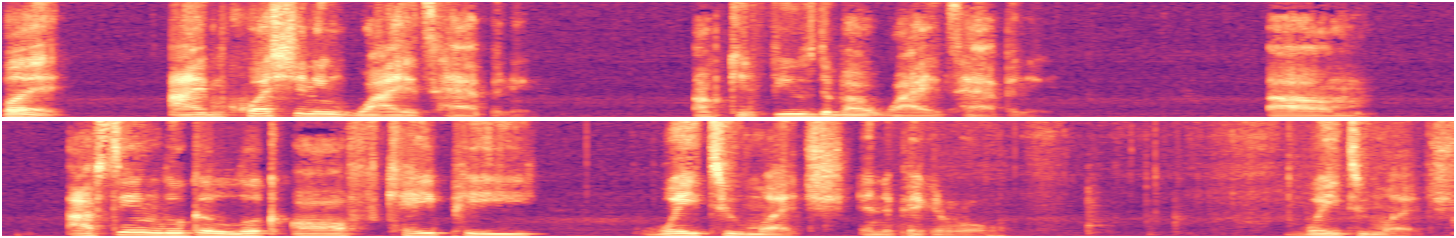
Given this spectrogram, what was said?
but I'm questioning why it's happening. I'm confused about why it's happening. Um, I've seen Luka look off KP way too much in the pick and roll. Way too much.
